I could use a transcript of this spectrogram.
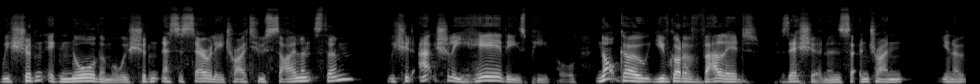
we shouldn't ignore them or we shouldn't necessarily try to silence them. We should actually hear these people not go you've got a valid position and, and try and you know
